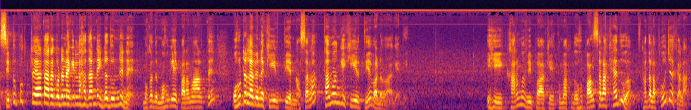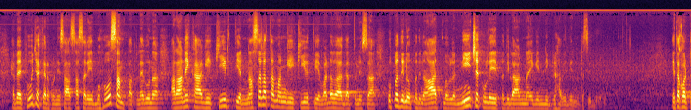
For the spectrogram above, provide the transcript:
සිටු පුත්‍රයාට අර ගොඩ නැගිල්ල හදන්න ඉඩ දුන්නේ නැහැ. මොකද මොහුගේ පරමාර්ථය ඔහුට ලැබෙන කීර්තිය නැසලා තමන්ගේ කීර්තිය වඩවා ගැනීම. එහි කර්ම විපාකයේ කුමක්ද? ඔහු පන්සලක් හැදුවා. හදලා පූජා කළා. හැබැයි පූජා කරපු නිසා සසරේ බොහෝ සම්පත් ලැබුණා. අර අනේකාගේ කීර්තිය නැසලා Tamanගේ කීර්තිය වඩවාගත්තු නිසා උපදින උපදින ආත්මවල නීච කුලයේ ඉපදිලා අන් අයගෙන් නිග්‍රහ විඳින්නට සිද්ධ වෙනවා. එතකොට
